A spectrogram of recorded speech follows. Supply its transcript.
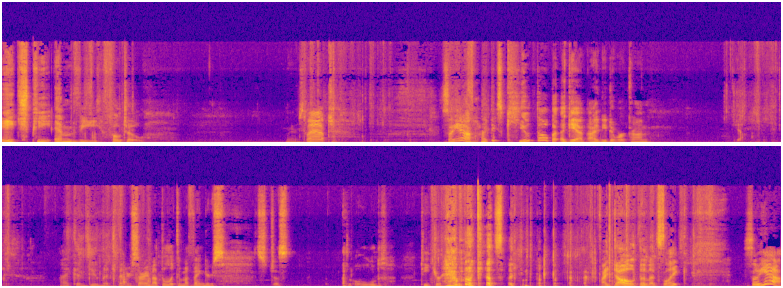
HP Envy photo. There's that. So yeah, aren't these cute though? But again, I need to work on. I could do much better. Sorry about the look of my fingers. It's just an old teacher habit, I guess. I don't if I don't, then it's like, so yeah.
